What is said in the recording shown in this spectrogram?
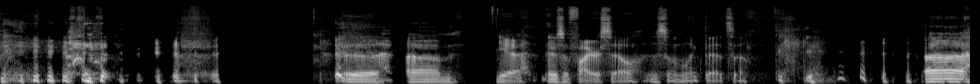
Uh, um, yeah, there's a fire sale, or something like that. So, uh,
